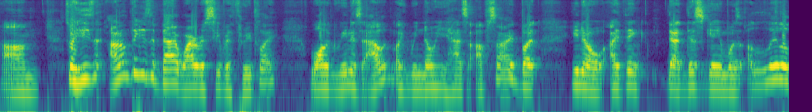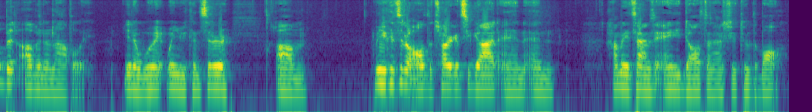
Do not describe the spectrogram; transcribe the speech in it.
Um, so he's, I don't think he's a bad wide receiver three play while Green is out. Like we know he has upside, but you know, I think that this game was a little bit of an anomaly. You know, when, when you consider, um, when you consider all the targets he got and and how many times Andy Dalton actually threw the ball.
